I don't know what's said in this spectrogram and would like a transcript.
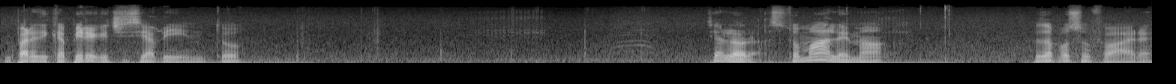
Mi pare di capire che ci sia vento. Sì, allora, sto male, ma... Cosa posso fare?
